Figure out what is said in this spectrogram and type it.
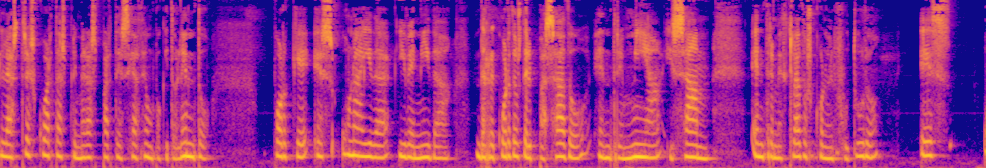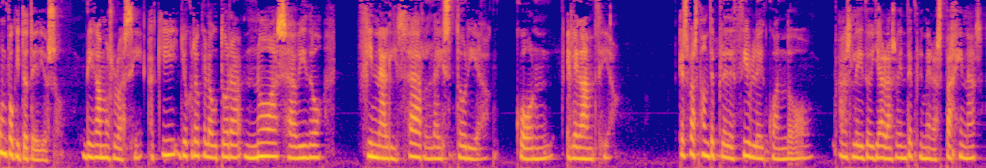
las tres cuartas primeras partes se hace un poquito lento, porque es una ida y venida de recuerdos del pasado entre Mia y Sam, entremezclados con el futuro, es un poquito tedioso, digámoslo así. Aquí yo creo que la autora no ha sabido finalizar la historia con elegancia. Es bastante predecible cuando has leído ya las 20 primeras páginas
